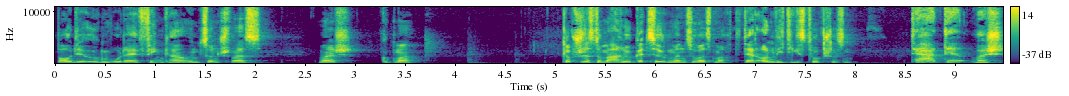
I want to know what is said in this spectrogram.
bau dir irgendwo deine Finca und sonst was. Weißt Guck mal. Glaubst du, dass der Mario Götze irgendwann sowas macht? Der hat auch ein wichtiges Tor geschossen. Der, der, weißt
